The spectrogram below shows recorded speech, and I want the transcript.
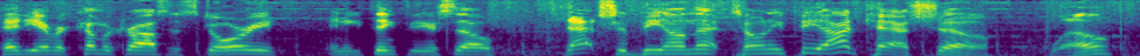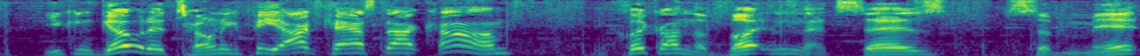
Had you ever come across a story and you think to yourself, that should be on that Tony P Oddcast show? Well, you can go to TonyPOdcast.com and click on the button that says Submit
